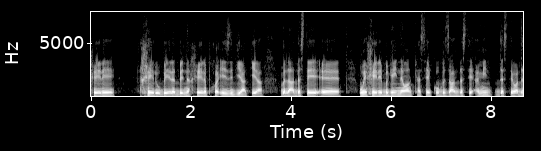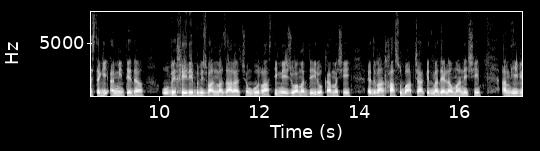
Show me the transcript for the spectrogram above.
خێرێ خێر و بێرت بێنە خێرە بخۆ ئێزیدیاتە بلا دەستێ وی خێرێ بگەینەوە کەسێک و بزان دەستی ئەمین دەستێەوە دەستەگی ئەمین تێدا و وی خیری بنجوان مزارا چونگو راستی میجو اما دیرو کامشی ادوان خاص و بابچا کد مده لو مانشی ام هیوی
